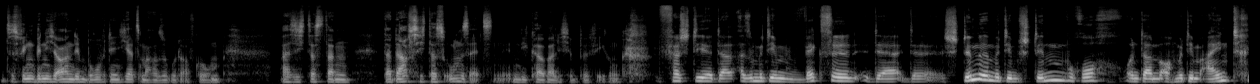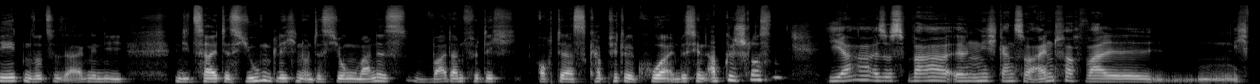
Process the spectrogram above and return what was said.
deswegen bin ich auch in dem Beruf, den ich jetzt mache, so gut aufgehoben weil sich das dann, da darf sich das umsetzen in die körperliche Bewegung. Verstehe, da, also mit dem Wechsel der, der Stimme, mit dem Stimmenbruch und dann auch mit dem Eintreten sozusagen in die, in die Zeit des Jugendlichen und des jungen Mannes, war dann für dich auch das Kapitel Chor ein bisschen abgeschlossen? Ja, also es war äh, nicht ganz so einfach, weil ich,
